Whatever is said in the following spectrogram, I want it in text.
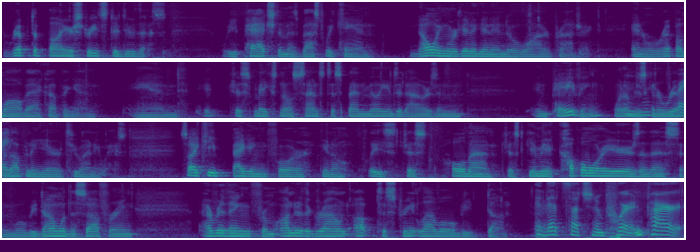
ripped up all your streets to do this. We patched them as best we can, knowing we're going to get into a water project and rip them all back up again. And it just makes no sense to spend millions of dollars in in paving when I'm just mm-hmm. going to rip Right. it up in a year or two, anyways. So I keep begging for, you know, please just hold on. Just give me a couple more years of this and we'll be done with the suffering. Everything from under the ground up to street level will be done. And that's such an important part,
